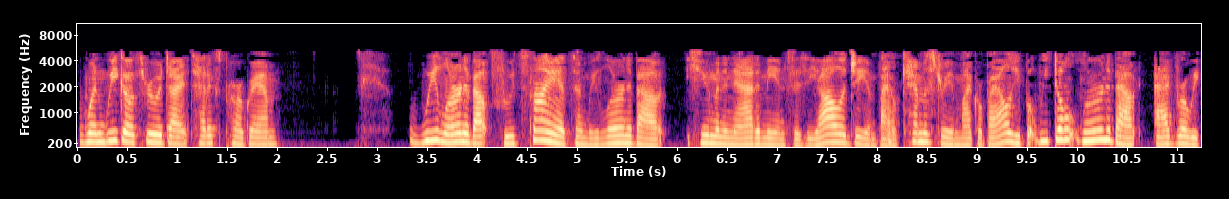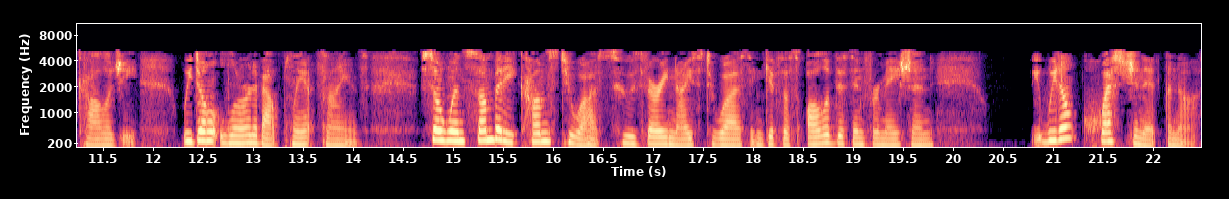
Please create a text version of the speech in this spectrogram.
When we go through a dietetics program, we learn about food science and we learn about human anatomy and physiology and biochemistry and microbiology, but we don't learn about agroecology. We don't learn about plant science. So when somebody comes to us who's very nice to us and gives us all of this information, we don't question it enough.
